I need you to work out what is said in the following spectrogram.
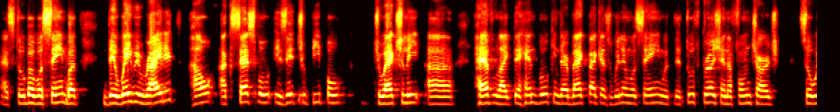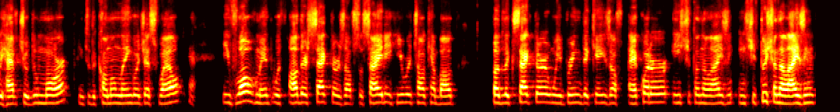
as Tuba was saying, but the way we write it, how accessible is it to people to actually uh, have like the handbook in their backpack, as William was saying, with the toothbrush and a phone charge. So we have to do more into the common language as well. Yeah. Involvement with other sectors of society. Here we're talking about public sector. We bring the case of Ecuador institutionalizing, institutionalizing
